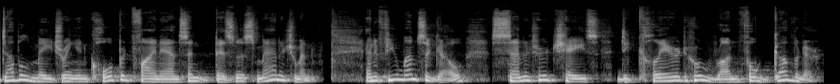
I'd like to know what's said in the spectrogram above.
double majoring in corporate finance and business management. And a few months ago, Senator Chase declared her run for governor,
